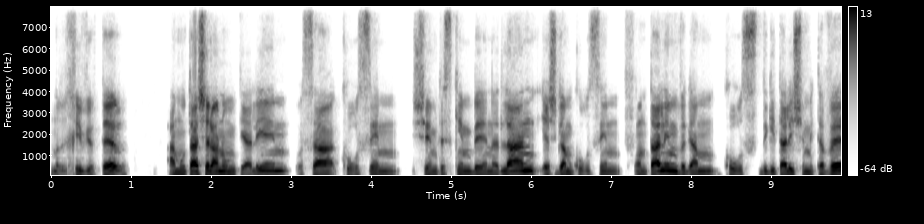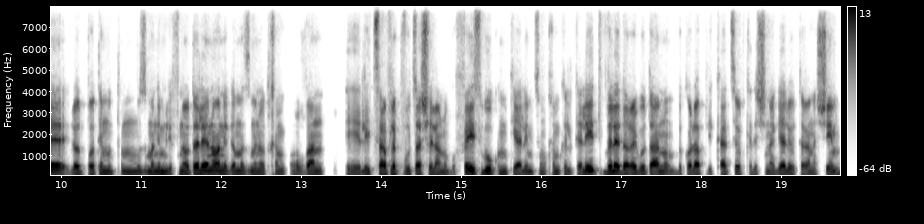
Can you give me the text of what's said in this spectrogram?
נרחיב יותר. העמותה שלנו מתייעלים עושה קורסים שמתעסקים בנדל"ן, יש גם קורסים פרונטליים וגם קורס דיגיטלי שמתהווה, לעוד פרטים אתם מוזמנים לפנות אלינו, אני גם מזמין אתכם כמובן אה, להצטרף לקבוצה שלנו בפייסבוק, מתייעלים צומחים כלכלית, ולדרג אותנו בכל האפליקציות כדי שנגיע ליותר אנשים.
